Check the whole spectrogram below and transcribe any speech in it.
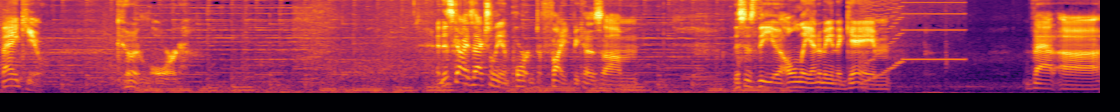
Thank you. Good lord. And this guy is actually important to fight because, um, this is the only enemy in the game that, uh,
